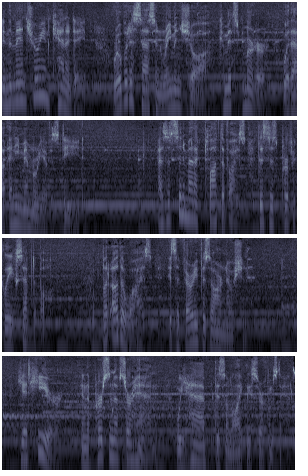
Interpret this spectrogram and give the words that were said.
In The Manchurian Candidate, robot assassin Raymond Shaw commits murder without any memory of his deed. As a cinematic plot device, this is perfectly acceptable. But otherwise, it's a very bizarre notion. Yet here, in the person of Sirhan, we have this unlikely circumstance.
